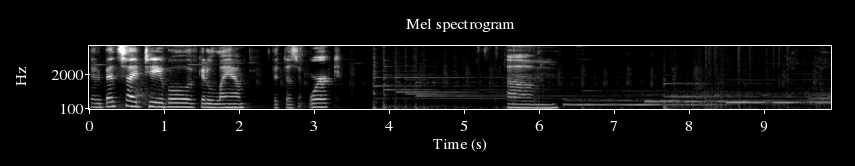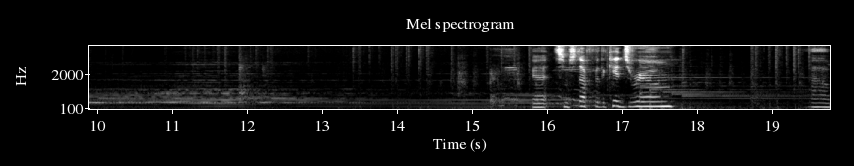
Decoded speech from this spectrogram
Got a bedside table. I've got a lamp that doesn't work. Um. Got some stuff for the kids' room. Uh,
